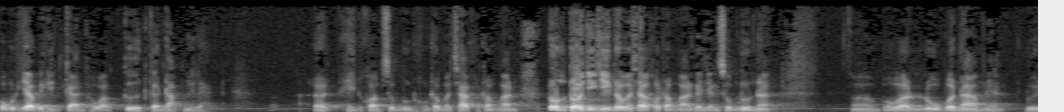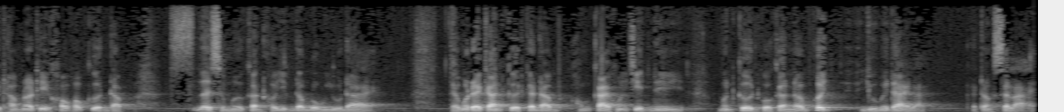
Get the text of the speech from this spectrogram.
พระพุทธเจ้าไปเห็นการเพราะว่าเกิดกับดับนี่แหละเห็นความสมดุลของธรรมชาติเขาทำงาน ต้นตอจริง ๆ ธรรมชาติเขาทำงานกันอย่างสมดุลนะ เพราะว่ารูปว่านามเนี่ย โดยทำหน้าที่เขาเขาเกิดดับได้เสมอกันเขายิ่งดำรงอยู่ได้ แต่เมื่อใดการเกิดกระดับของกายของจิตนี่ มันเกินกว่ากันแล้วก็อยู่ไม่ได้ละก็ต้องสลาย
